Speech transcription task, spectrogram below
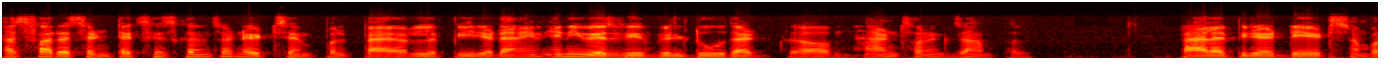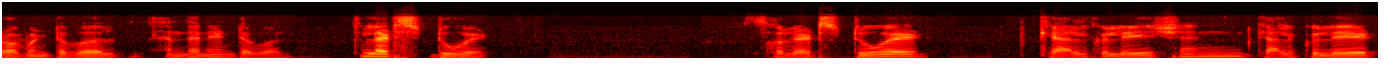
as far as syntax is concerned, it's simple, parallel period. And anyways, we will do that um, hands-on example. Parallel period, dates, number of interval, and then interval. So let's do it. So let's do it. Calculation, calculate,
